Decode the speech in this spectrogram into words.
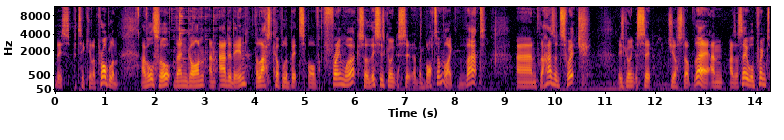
this particular problem. I've also then gone and added in the last couple of bits of framework. So this is going to sit at the bottom like that. And the hazard switch is going to sit just up there. And as I say, we'll print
